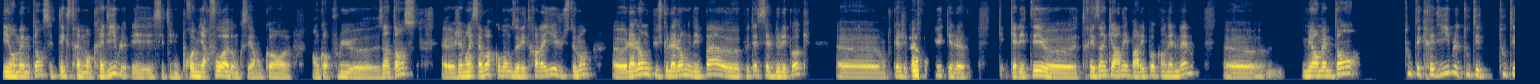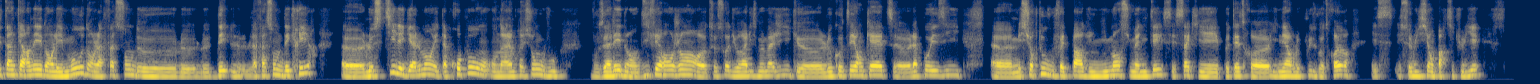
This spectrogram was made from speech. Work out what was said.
Et en même temps, c'est extrêmement crédible et c'était une première fois, donc c'est encore, euh, encore plus intense. J'aimerais savoir comment vous avez travaillé justement la langue, puisque la langue n'est pas peut-être celle de l'époque. en tout cas, je n'ai pas trouvé qu'elle était très incarnée par l'époque en elle-même. mais en même temps, tout est crédible, tout est, tout est incarné dans les mots, dans la façon de, le, la façon de décrire. Euh, le style également est à propos. On a l'impression que vous, vous allez dans différents genres, que ce soit du réalisme magique, le côté enquête, la poésie, mais surtout vous faites part d'une immense humanité. C'est ça qui est peut-être innerve le plus votre œuvre, et, celui-ci en particulier.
